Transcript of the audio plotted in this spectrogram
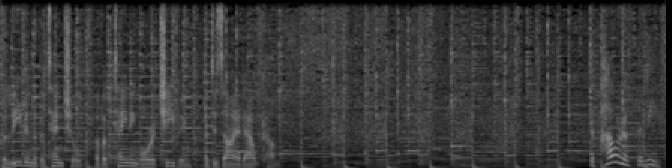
Believe in the potential of obtaining or achieving a desired outcome. The power of belief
